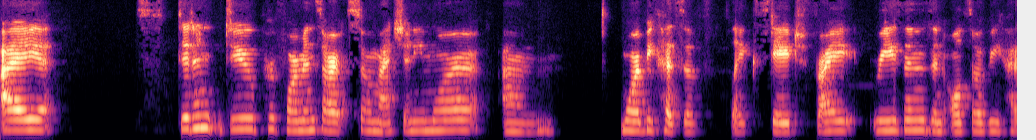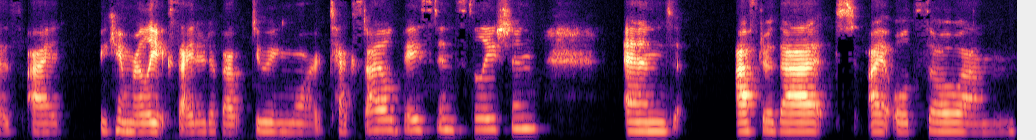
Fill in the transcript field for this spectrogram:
I didn't do performance art so much anymore, um, more because of like stage fright reasons and also because I became really excited about doing more textile based installation. And after that, I also um,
